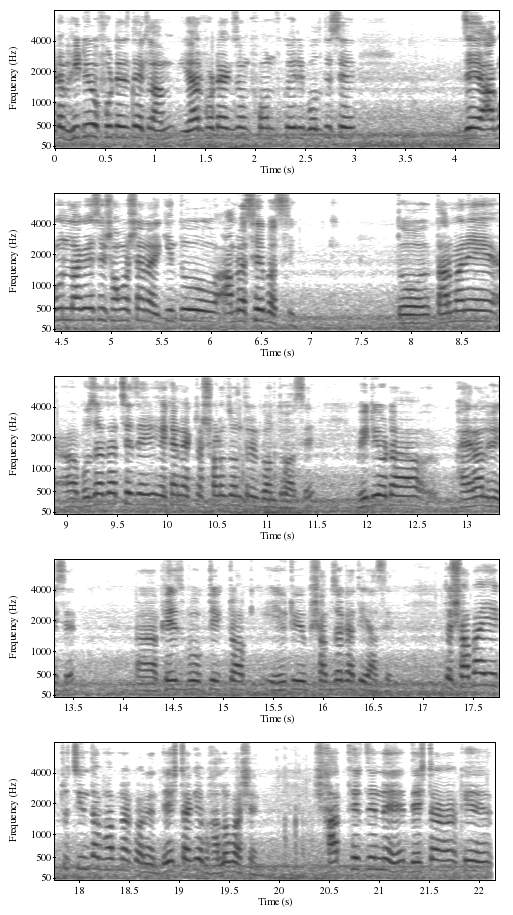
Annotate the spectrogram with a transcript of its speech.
একটা ভিডিও ফুটেজ দেখলাম, এয়ারপোর্টে একজন ফোন করে বলতেছে যে, আগুন লাগাইছে, সমস্যা নাই, কিন্তু আমরা সেফ আছি। তো তার মানে বোঝা যাচ্ছে যে এখানে একটা ষড়যন্ত্রের গন্ধ আছে। ভিডিওটা ভাইরাল হয়েছে। ফেসবুক টিকটক ইউটিউব সব জায়গাতেই আছে। তো সবাই একটু চিন্তা ভাবনা করেন, দেশটাকে ভালোবাসেন। স্বার্থের জন্যে দেশটাকে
